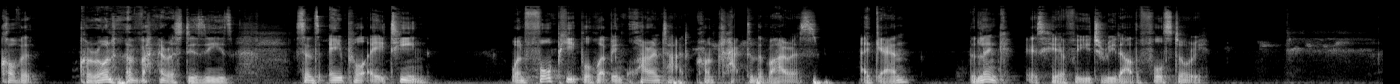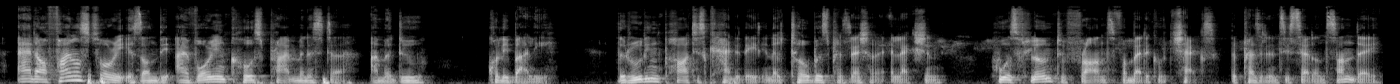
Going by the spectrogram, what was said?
COVID coronavirus disease since April 18, when four people who had been quarantined contracted the virus. Again, the link is here for you to read out the full story. And our final story is on the Ivorian Coast Prime Minister, Amadou Coulibaly, the ruling party's candidate in October's presidential election, who was flown to France for medical checks, the presidency said on Sunday.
